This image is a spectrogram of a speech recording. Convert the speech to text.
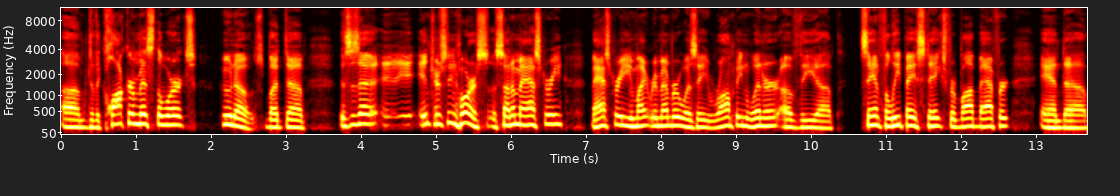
Um, did the clocker miss the works? Who knows? But uh, this is a, a, interesting horse, a son of Mastery. Mastery, you might remember, was a romping winner of the uh, San Felipe Stakes for Bob Baffert, and uh,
